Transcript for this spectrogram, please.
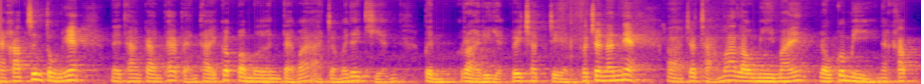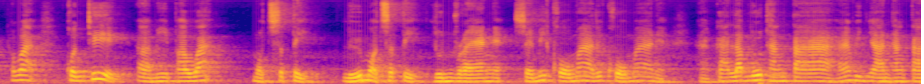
นะครับ ซึ่งตรงนี้ในทางการแพทย์แผนไทยก็ประเมิน แต่ว่าอาจจะไม่ได้เขียนเป็นรายละเอียดไว้ชัดเจน เพราะฉะนั้นเนี่ยอาจจะถามว่าเรามีไหมเราก็มีนะครับ เพราะว่าคนที่มีภาวะหมดสติหรือหมดสติรุนแรงเนี่ยเซมิโคม่าหรือโคม่าเนี่ยการรับรู้ทางตา วิญญาณทางตา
